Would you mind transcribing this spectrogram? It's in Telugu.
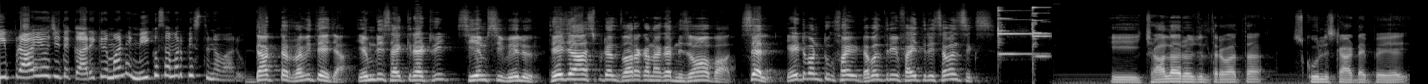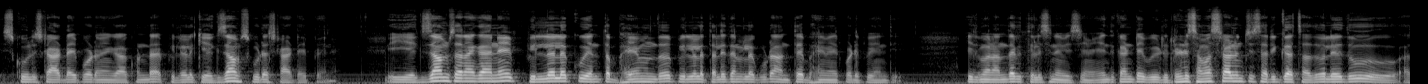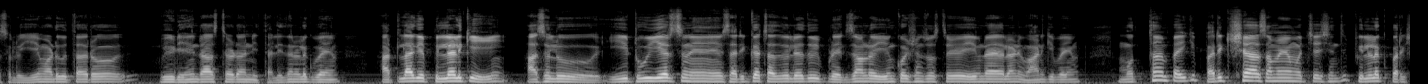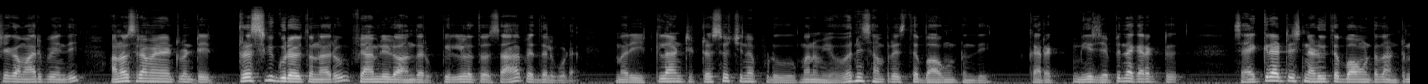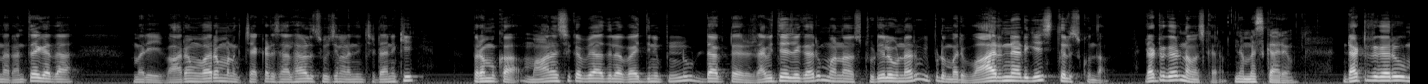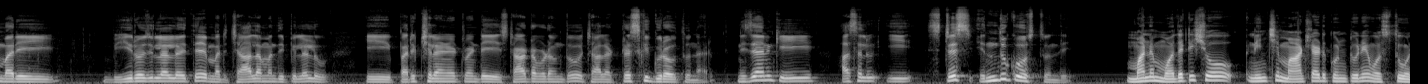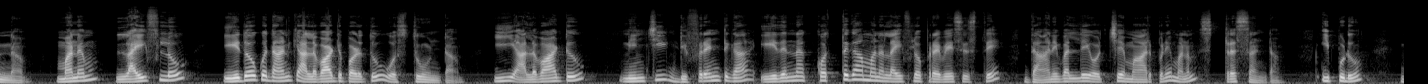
ఈ ప్రాయోజిత కార్యక్రమాన్ని మీకు సమర్పిస్తున్నవారు. Doctor Raviteja MD psychiatry CMC Vellore Teja hospital Dwaraka Nagar Nizamabad. Cell eight one two five double three five three seven six. ఈ చాలా రోజుల తర్వాత స్కూల్ స్టార్ట్ అయిపోయాయి. స్కూల్ స్టార్ట్ అయిపోవడమే కాకుండా పిల్లలకి ఎగ్జామ్స్ కూడా స్టార్ట్ అయిపోయినాయి. ఈ ఎగ్జామ్స్ అనగానే పిల్లలకు ఎంత భయం ఉందో పిల్లల తల్లిదండ్రులకు కూడా అంతే భయం ఏర్పడిపోయింది. ఇది మనందరికీ తెలిసిన విషయం ఎందుకంటే వీడు రెండు సంవత్సరాల నుంచి సరిగ్గా చదవలేదు. అసలు ఏం అడుగుతారో వీడు ఏం రాస్తాడో అని తల్లిదండ్రులకు భయం. అట్లాగే పిల్లలకి అసలు ఈ టూ ఇయర్స్ నేను సరిగ్గా చదవలేదు ఇప్పుడు ఎగ్జామ్లో ఏం క్వశ్చన్స్ వస్తాయో ఏం రాయాలో అని వానికి భయం. మొత్తం పైకి పరీక్షా సమయం వచ్చేసింది పిల్లలకు పరీక్షగా మారిపోయింది. అనవసరమైనటువంటి స్ట్రెస్కి గురవుతున్నారు ఫ్యామిలీలో అందరూ పిల్లలతో సహా పెద్దలు కూడా. మరి ఇట్లాంటి స్ట్రెస్ వచ్చినప్పుడు మనం ఎవరిని సంప్రదిస్తే బాగుంటుంది? కరెక్ట్ మీరు చెప్పిందా కరెక్ట్. సైక్రాటిస్ట్ని అడిగితే బాగుంటుంది అంటున్నారు అంతే కదా? మరి వారం వారం మనకు చక్కటి సలహాలు సూచనలు అందించడానికి ప్రముఖ మానసిక వ్యాధుల వైద్య నిపుణులు డాక్టర్ రవితేజ గారు మన స్టూడియోలో ఉన్నారు. ఇప్పుడు మరి వారిని అడిగేసి తెలుసుకుందాం. డాక్టర్ గారు నమస్కారం. నమస్కారం. డాక్టర్ గారు మరి ఈ రోజులలో అయితే మరి చాలామంది పిల్లలు ఈ పరీక్షలు అనేటువంటి స్టార్ట్ అవ్వడంతో చాలా స్ట్రెస్కి గురవుతున్నారు. నిజానికి అసలు ఈ స్ట్రెస్ ఎందుకు వస్తుంది? మనం మొదటి షో నుంచి మాట్లాడుకుంటూనే వస్తూ ఉన్నాం. మనం లైఫ్లో ఏదో ఒక దానికి అలవాటు పడుతూ వస్తూ ఉంటాం. ఈ అలవాటు నుంచి డిఫరెంట్గా ఏదన్నా కొత్తగా మన లైఫ్లో ప్రవేశిస్తే దానివల్లే వచ్చే మార్పునే మనం స్ట్రెస్ అంటాం. ఇప్పుడు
